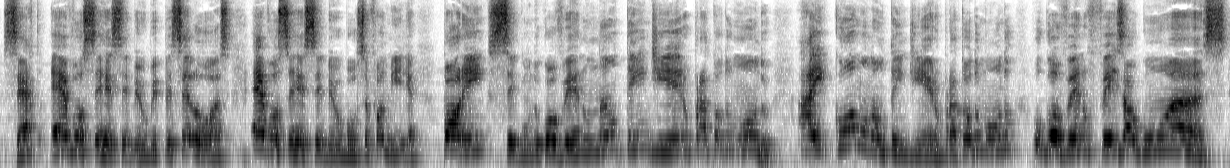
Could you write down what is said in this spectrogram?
certo? É você receber o BPC Loas, é você receber o Bolsa Família. Porém, segundo o governo, não tem dinheiro para todo mundo. Aí, como não tem dinheiro para todo mundo, o governo fez algumas,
